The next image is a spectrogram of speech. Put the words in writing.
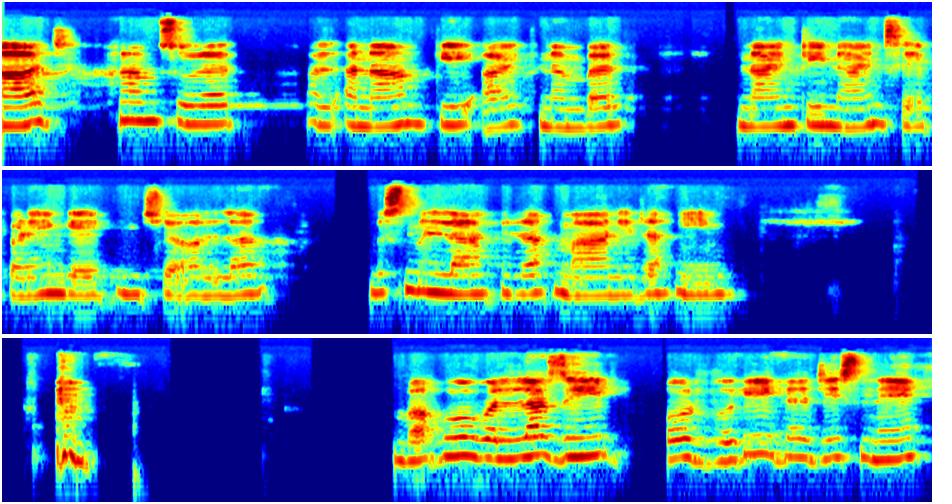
आज हम सूरत अनाम की आयत नंबर 99 से पढ़ेंगे इंशाअल्लाह बिस्मिल्लाहिर्रहमानिर्रहीम। वहु वल्लजी और वही है जिसने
